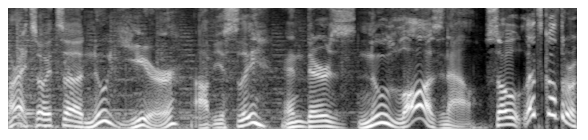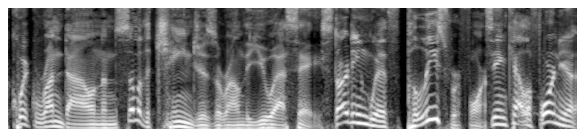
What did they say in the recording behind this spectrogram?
All right, so it's a new year, obviously, and there's new laws now. So let's go through a quick rundown on some of the changes around the USA, starting with police reform. See, in California,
